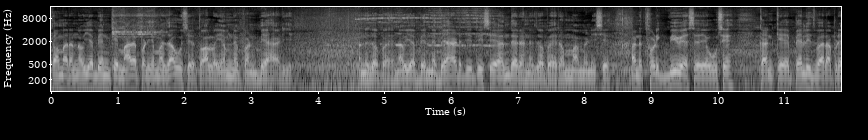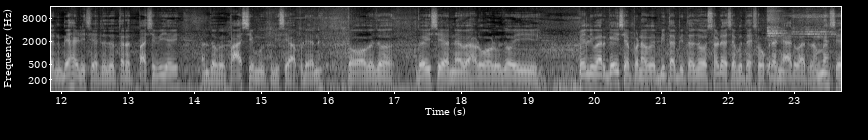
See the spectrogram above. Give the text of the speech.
તો અમારા નવ્યાબેન કે મારે પણ એમાં જવું છે, તો હાલો એમને પણ બેહાડીએ. અને જો ભાઈ નવિયા બેનને બેહાડી દીધી છે અંદર અને જો ભાઈ રમવા મીણી છે અને થોડીક બીવે છે એવું છે. કારણ કે પહેલી જ વાર આપણે એને બેહાડી છે એટલે જો તરત પાછી બી આવી અને જો ભાઈ પાછી મોકલી છે આપણે એને. તો હવે જો ગઈ છે અને હવે હળવું જો એ પહેલી વાર ગઈ છે પણ હવે બીતા બીતા જો સડે છે બધા છોકરાની હારવાર રમે છે.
